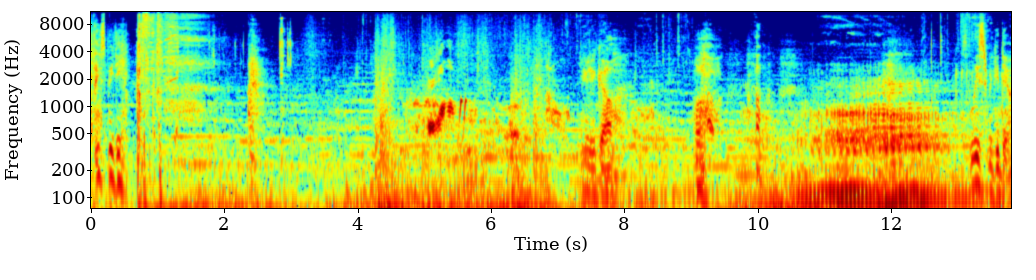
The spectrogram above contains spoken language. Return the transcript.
Thanks, BD. Go. Oh. It's the least we could do.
